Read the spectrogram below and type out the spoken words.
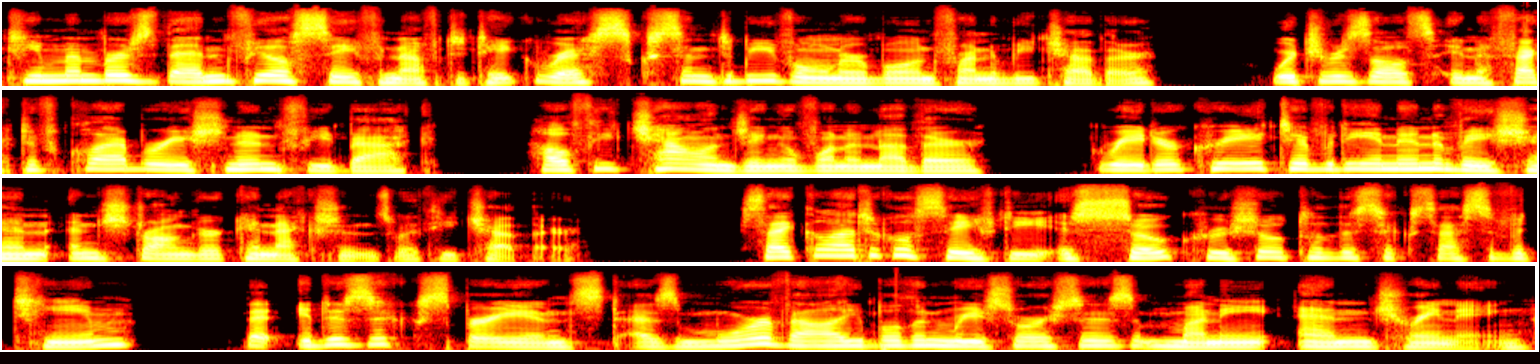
Team members then feel safe enough to take risks and to be vulnerable in front of each other, which results in effective collaboration and feedback, healthy challenging of one another, greater creativity and innovation, and stronger connections with each other. Psychological safety is so crucial to the success of a team that it is experienced as more valuable than resources, money, and training.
